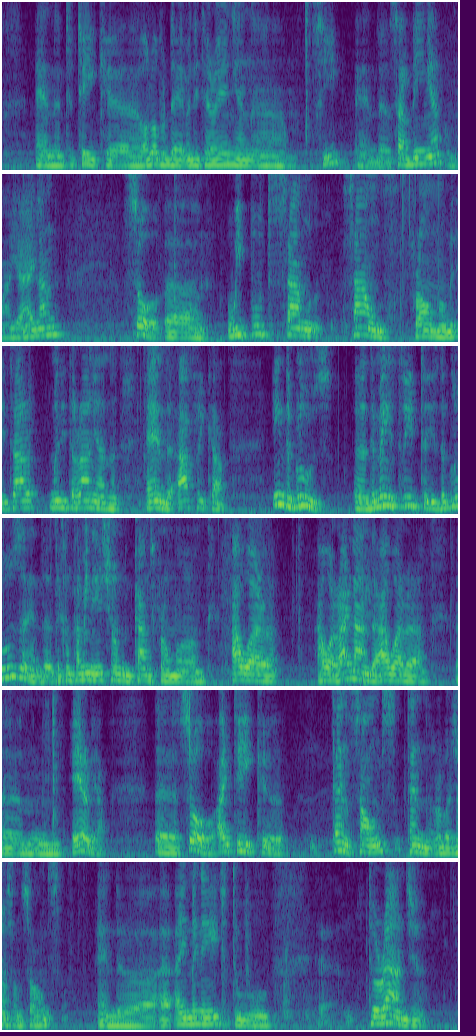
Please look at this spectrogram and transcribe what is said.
and to take uh, all over the Mediterranean um Sea and uh, Sardinia, my island. So um we put some sounds from Mediter- Mediterranean and Africa in the blues. Uh, the main street is the blues, and uh, the contamination comes from um our our island, our uh, um, area. Uh, so I take uh, ten songs, ten Robert Johnson songs, and uh, I, I manage to uh, to arrange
